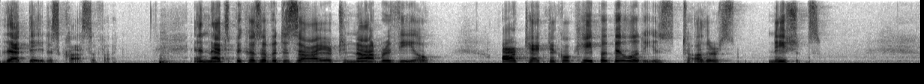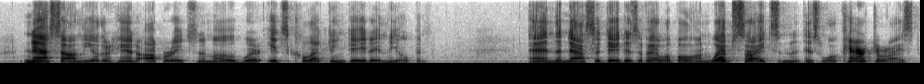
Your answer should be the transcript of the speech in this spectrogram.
that data is classified. And that's because of a desire to not reveal our technical capabilities to other nations. NASA, on the other hand, operates in a mode where it's collecting data in the open. And the NASA data is available on websites and is well characterized.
